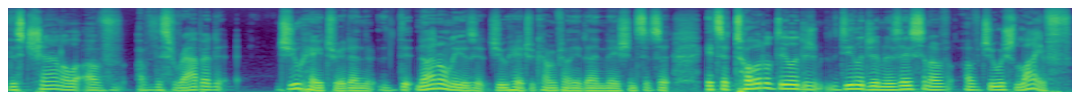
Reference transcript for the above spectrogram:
this channel of of this rabid Jew hatred, and th- not only is it Jew hatred coming from the United Nations, it's a it's a total delegitimization of, of Jewish life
